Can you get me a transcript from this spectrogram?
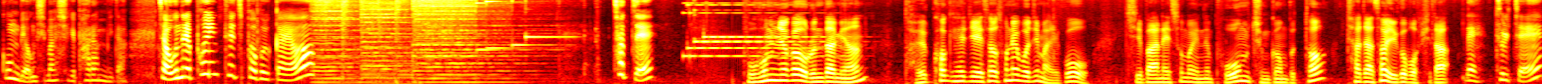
꼭 명심하시기 바랍니다. 자, 오늘의 포인트 짚어볼까요? 첫째, 보험료가 오른다면 덜컥 해지해서 손해 보지 말고 집안에 숨어 있는 보험 증권부터 찾아서 읽어봅시다. 네, 둘째,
